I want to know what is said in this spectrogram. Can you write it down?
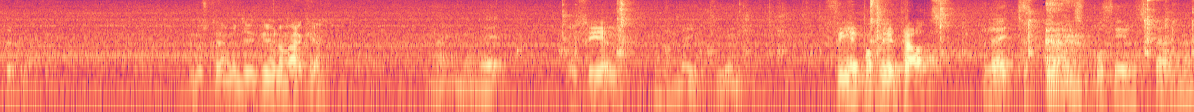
ska det vara. Då stämmer det gula märke. Nej, men det... Och fel. Vad bryter vi? Fel på fel plats. Rätt plats på fel ställe.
